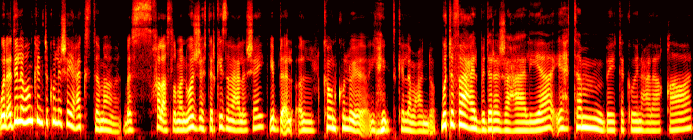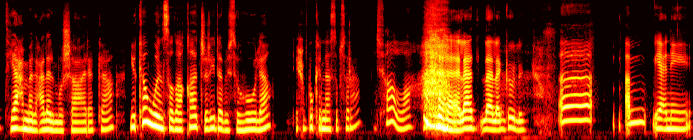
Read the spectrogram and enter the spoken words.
والأدلة ممكن تكون لشيء عكس تماما بس خلاص لما نوجه تركيزنا على شيء يبدأ ال- الكون كله يتكلم عنه. متفاعل بدرجة عالية يهتم بتكوين علاقات يعمل على المشاركة يكون صداقات جديدة بسهولة. يحبوك الناس بسرعة؟ إن شاء الله. لا لا لا قولي. آه أم يعني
